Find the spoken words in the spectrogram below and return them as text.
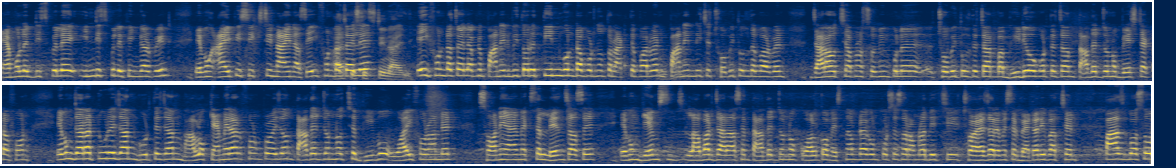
AMOLED display in display fingerprint এবং আইপি সিক্সটি নাইন আছে। এই ফোনটা চাইলে এই ফোনটা চাইলে আপনি পানির ভিতরে তিন ঘণ্টা পর্যন্ত রাখতে পারবেন পানির নিচে ছবি তুলতে পারবেন। যারা হচ্ছে আপনার সুইমিং পুলে ছবি তুলতে চান বা ভিডিও করতে চান তাদের জন্য বেস্ট একটা ফোন এবং যারা ট্যুরে যান ঘুরতে যান ভালো ক্যামেরার ফোন প্রয়োজন তাদের জন্য হচ্ছে Vivo Y four hundred Sony আইএমএক্সের লেন্স আছে এবং গেমস লাভার যারা আছেন তাদের জন্য কলকম স্ন্যাপড্রাগন প্রসেসর আমরা দিচ্ছি ছয় হাজার এমএসের ব্যাটারি পাচ্ছেন। পাঁচ বছর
